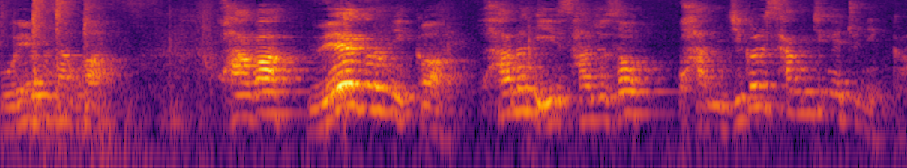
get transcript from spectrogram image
모형상 화. 화가 왜 그럽니까? 화는 이 사주에서 관직을 상징해 주니까.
